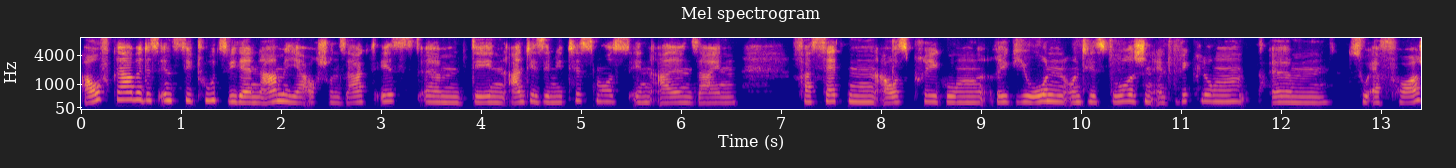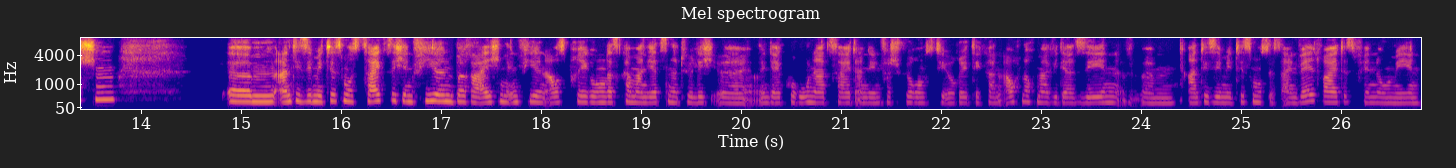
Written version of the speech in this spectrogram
Aufgabe des Instituts, wie der Name ja auch schon sagt, ist, ähm, den Antisemitismus in allen seinen Facetten, Ausprägungen, Regionen und historischen Entwicklungen ähm, zu erforschen. Ähm, Antisemitismus zeigt sich in vielen Bereichen, in vielen Ausprägungen. Das kann man jetzt natürlich äh, in der Corona-Zeit an den Verschwörungstheoretikern auch noch mal wieder sehen. Ähm, Antisemitismus ist ein weltweites Phänomen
